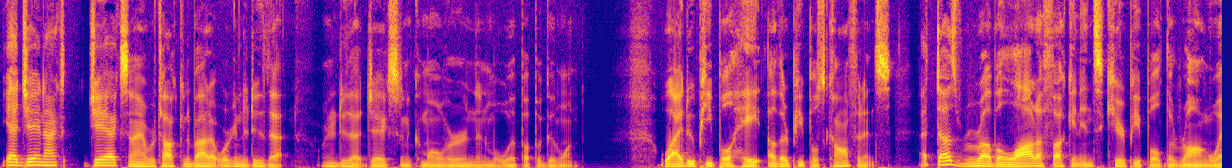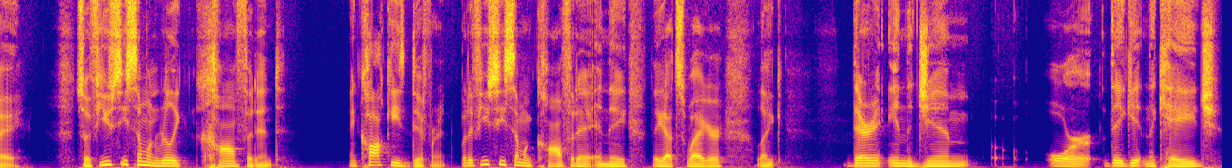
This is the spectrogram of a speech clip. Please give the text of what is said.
Yeah, JX, JX and I were talking about it. We're going to do that. We're going to do that. JX is going to come over and then we'll whip up a good one. Why do people hate other people's confidence? That does rub a lot of fucking insecure people the wrong way. So if you see someone really confident, and cocky's different, but if you see someone confident and they they got swagger, like they're in the gym or they get in the cage,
